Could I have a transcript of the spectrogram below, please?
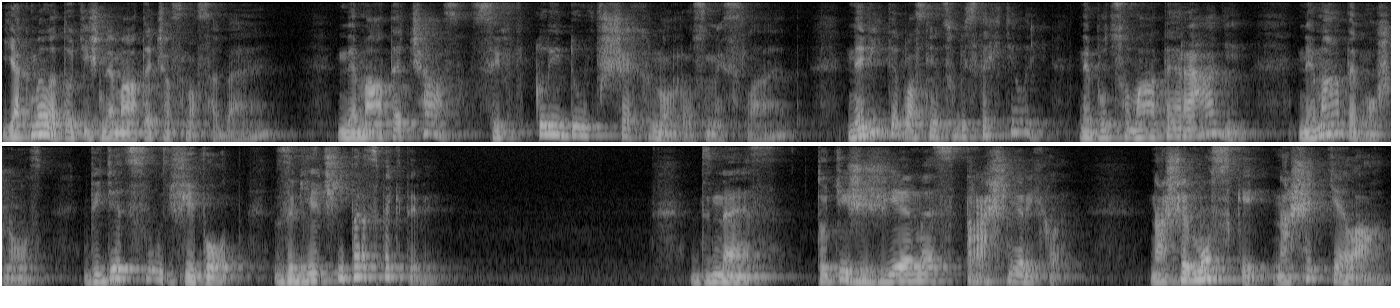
Jakmile totiž nemáte čas na sebe, nemáte čas si v klidu všechno rozmyslet, nevíte vlastně, co byste chtěli, nebo co máte rádi, nemáte možnost vidět svůj život z větší perspektivy. Dnes totiž žijeme strašně rychle. Naše mozky, naše těla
